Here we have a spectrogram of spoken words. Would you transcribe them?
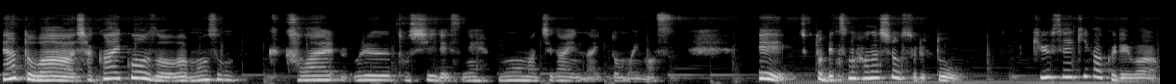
であとは社会構造はものすごく変わる年ですね。もう間違いないと思います。で、ちょっと別の話をすると、旧世紀学では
